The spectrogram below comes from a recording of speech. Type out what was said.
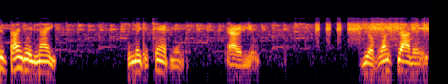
It's time to ignite and make a champion out of you. You have one shot at it.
